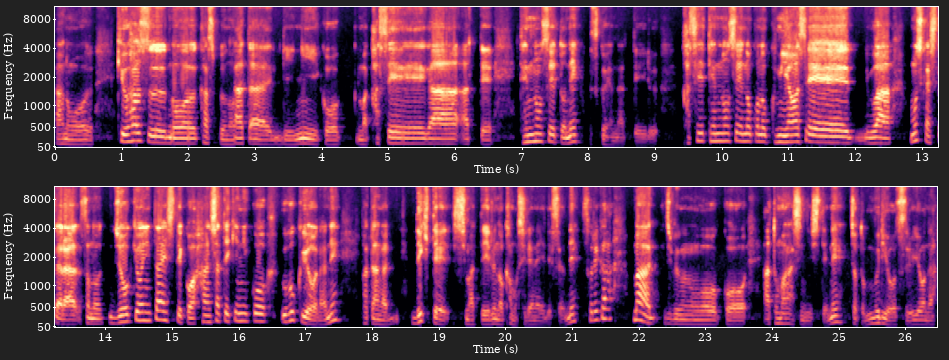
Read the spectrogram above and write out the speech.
あの、Q ハウスのカスプのあたりに、こう、まあ、火星があって、天王星とね、スクエアになっている。火星天王星のこの組み合わせは、もしかしたらその状況に対してこう反射的にこう動くようなね、パターンができてしまっているのかもしれないですよね。それが、まあ自分をこう後回しにしてね、ちょっと無理をするような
